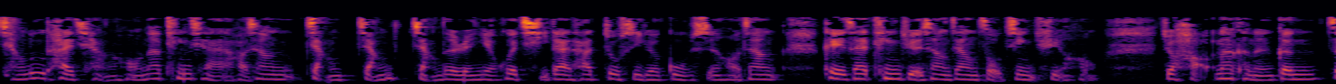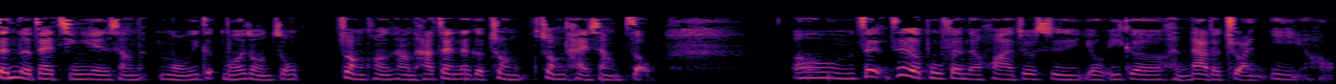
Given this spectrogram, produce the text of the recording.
强度太强哈，那听起来好像讲讲讲的人也会期待它就是一个故事哈，这样可以在听觉上这样走进去哈就好。那可能跟真的在经验上某一个某一种状状况上，他在那个状状态上走。哦，这这个部分的话，就是有一个很大的转移哈，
